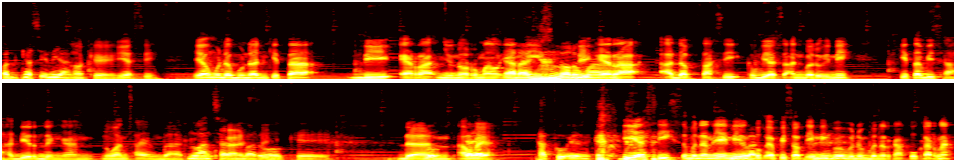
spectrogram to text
podcast ini ya. Oke, iya sih. Ya mudah-mudahan kita di era new normal Era ini, new normal. di era adaptasi kebiasaan baru ini, kita bisa hadir dengan nuansa yang baru. Nuansa yang Asik. baru. Oke. Dan Lu apa kayak ya? Kaku ya. iya sih, sebenarnya ini Gila. untuk episode ini gue bener-bener kaku karena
